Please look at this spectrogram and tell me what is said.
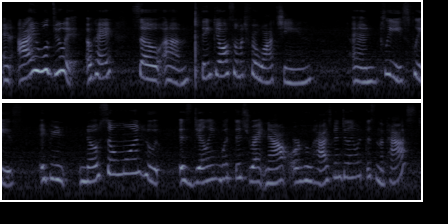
And I will do it, okay? So, um, thank you all so much for watching. And please, please, if you know someone who is dealing with this right now or who has been dealing with this in the past,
